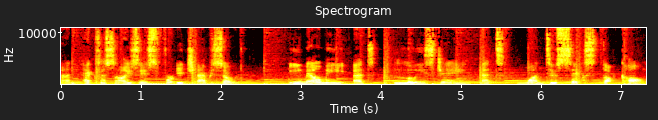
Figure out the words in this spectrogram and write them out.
and exercises for each episode, email me at lewisjing at 126.com.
